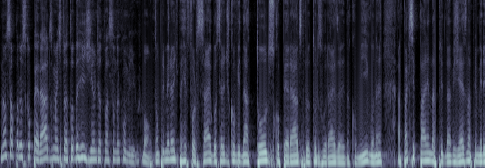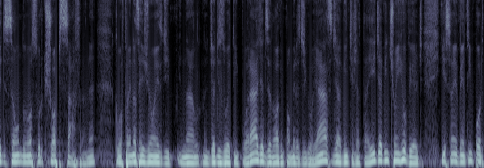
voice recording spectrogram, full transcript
não só para os cooperados, mas para toda a região de atuação da Comigo. Bom, então primeiramente para reforçar, eu gostaria de convidar todos os cooperados, produtores rurais da Comigo, né, a participarem da, da 21ª edição do nosso workshop Safra, né? Como eu falei nas regiões de na, no dia 18 em Porá, dia 19 em Palmeiras de Goiás, dia 20 em Jataí, dia 21 em Rio Verde. Isso é um evento importante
